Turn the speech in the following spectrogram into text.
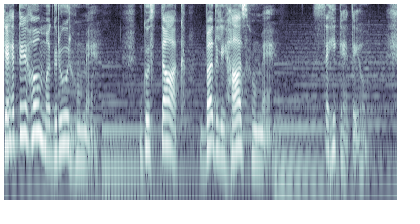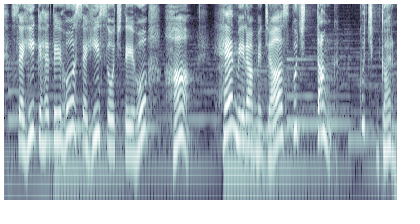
कहते हो मगरूर हूँ मैं, गुस्ताख बदलिहाज हूँ मैं। सही कहते हो, सही कहते हो, सही सोचते हो हाँ है मेरा मिजाज कुछ तंग, कुछ गर्म,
